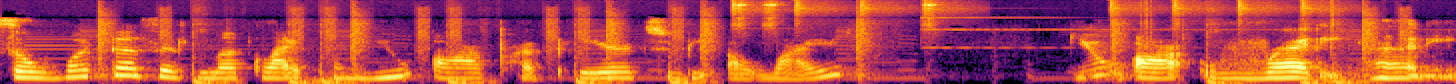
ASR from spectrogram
So, what does it look like when you are prepared to be a wife? You are ready, honey.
